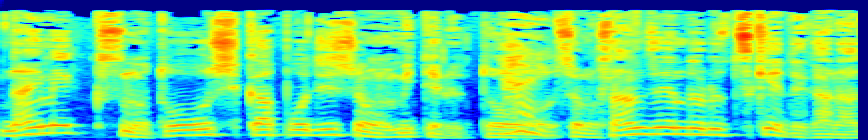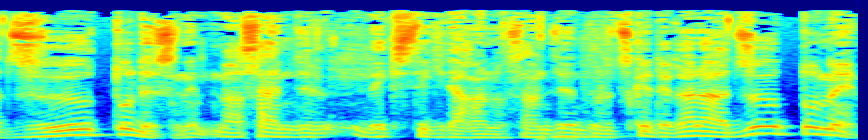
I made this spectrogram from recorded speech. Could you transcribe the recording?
ナイメックスの投資家ポジションを見てると、はいその3000ドルつけてからずっとですね、まあ3000歴史的高の3000ドルつけてからずっとね、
